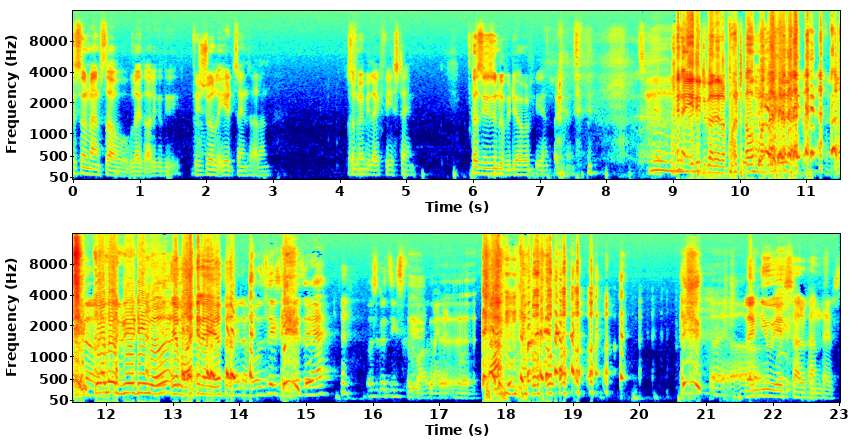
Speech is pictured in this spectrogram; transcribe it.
सिस्टर म्याम्स त अब उसलाई त अलिकति भिजुअल एड चाहिन्छ होला नि। So maybe like face time because you're into videography होइन एडिट गरेर पठाऊ मलाई। कलर ग्रेडिङ हो। त्यो भएन यो। उसको चिक्सको घर बाहिर like new age Shahrukh Khan types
